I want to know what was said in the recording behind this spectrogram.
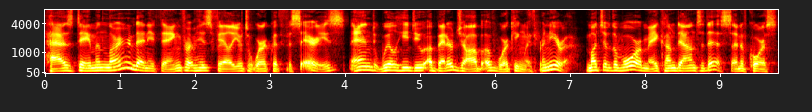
has Daemon learned anything from his failure to work with Viserys, and will he do a better job of working with Rhaenyra? Much of the war may come down to this, and of course,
